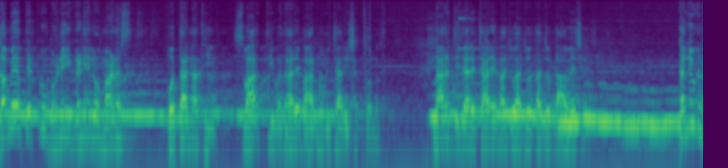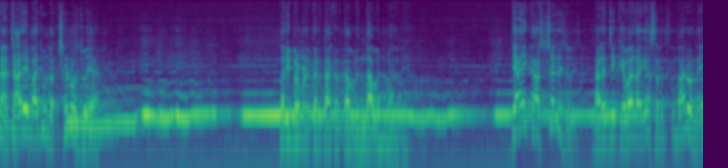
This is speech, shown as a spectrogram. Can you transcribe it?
ગમે તેટલું ભણી ગણેલો માણસ પોતાનાથી સ્વાર્થથી વધારે બહારનું વિચારી શકતો નથી. નારદજી જ્યારે ચારે બાજુ આ જોતા જોતા આવે છે, કલયુગના ચારે બાજુ લક્ષણો જોયા. પરિભ્રમણ કરતા કરતા વૃંદાવનમાં આવ્યા. ત્યાં એક આશ્ચર્ય જોયું. નારદજી કહેવા લાગ્યા સનત કુમારોને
